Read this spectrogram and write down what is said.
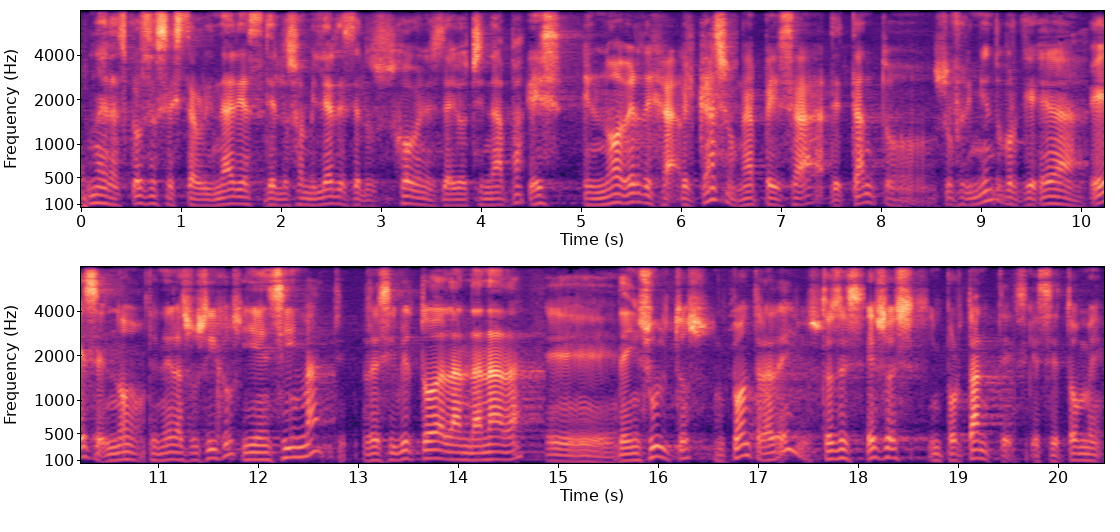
Una de las cosas extraordinarias de los familiares de los jóvenes de Ayotzinapa es el no haber dejado el caso, a pesar de tanto sufrimiento, porque era, es el no tener a sus hijos y encima recibir toda la andanada eh, de insultos en contra de ellos. Entonces, eso es importante que se tome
